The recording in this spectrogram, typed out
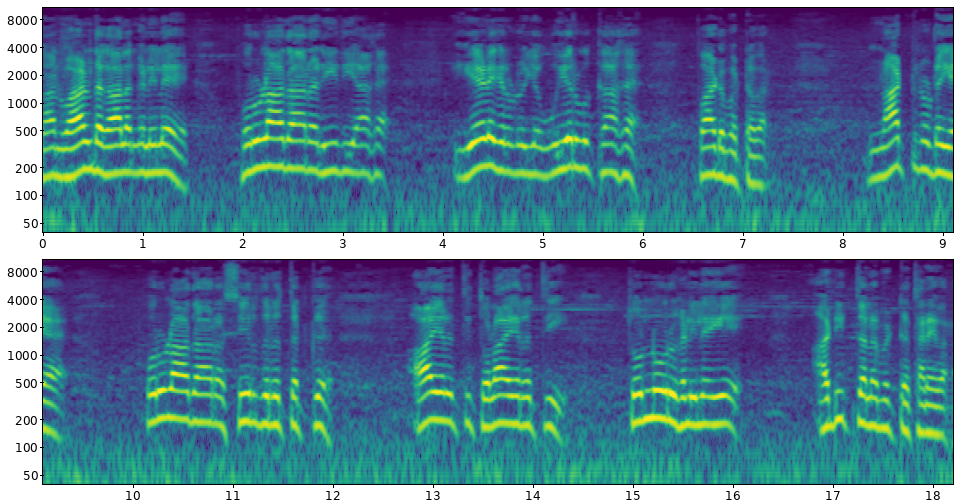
தான் வாழ்ந்த காலங்களிலே பொருளாதார ரீதியாக ஏழைகளுடைய உயர்வுக்காக பாடுபட்டவர். நாட்டினுடைய பொருளாதார சீர்திருத்தத்திற்கு ஆயிரத்தி தொள்ளாயிரத்தி தொண்ணூறுகளிலேயே அடித்தளமிட்ட தலைவர்.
